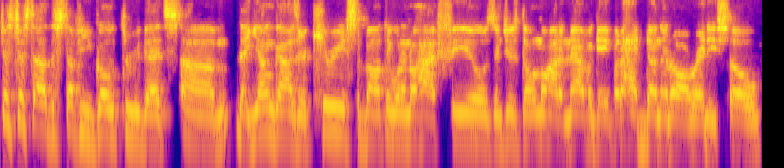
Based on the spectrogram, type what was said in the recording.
just just the other stuff you go through that's um, that young guys are curious about. They want to know how it feels and just don't know how to navigate. But I had done it already, so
